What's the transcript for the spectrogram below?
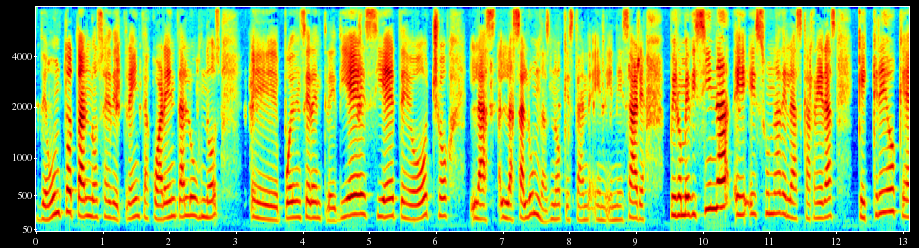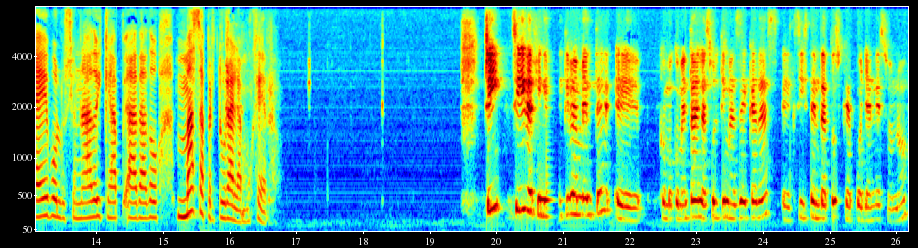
de un total, no sé, de 30, 40 alumnos, eh, pueden ser entre 10, 7, 8 las, las alumnas ¿no? que están en, esa área. Pero medicina eh, es una de las carreras que creo que ha evolucionado y que ha, dado más apertura a la mujer. Sí, sí, definitivamente. Eh, como comentaba, en las últimas décadas existen datos que apoyan eso, ¿no?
